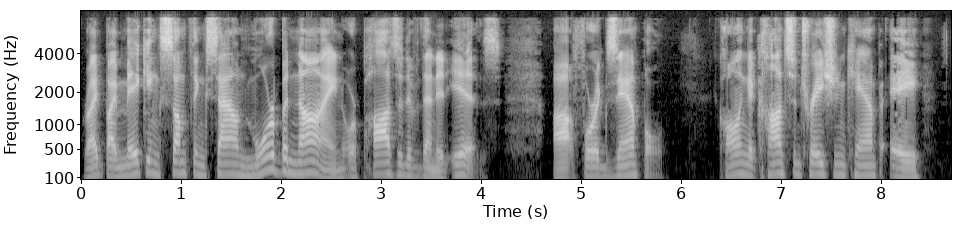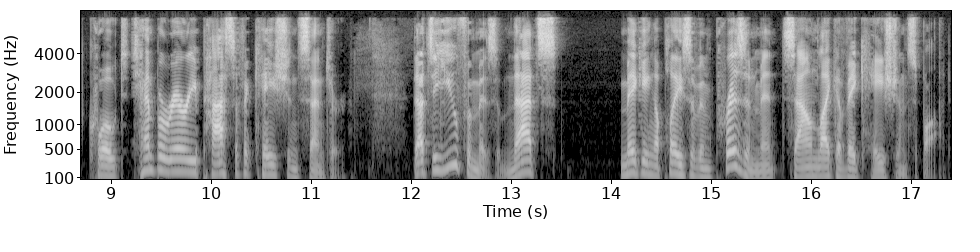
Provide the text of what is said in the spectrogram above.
right? By making something sound more benign or positive than it is. Uh, for example, calling a concentration camp a, quote, temporary pacification center. That's a euphemism. That's making a place of imprisonment sound like a vacation spot.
